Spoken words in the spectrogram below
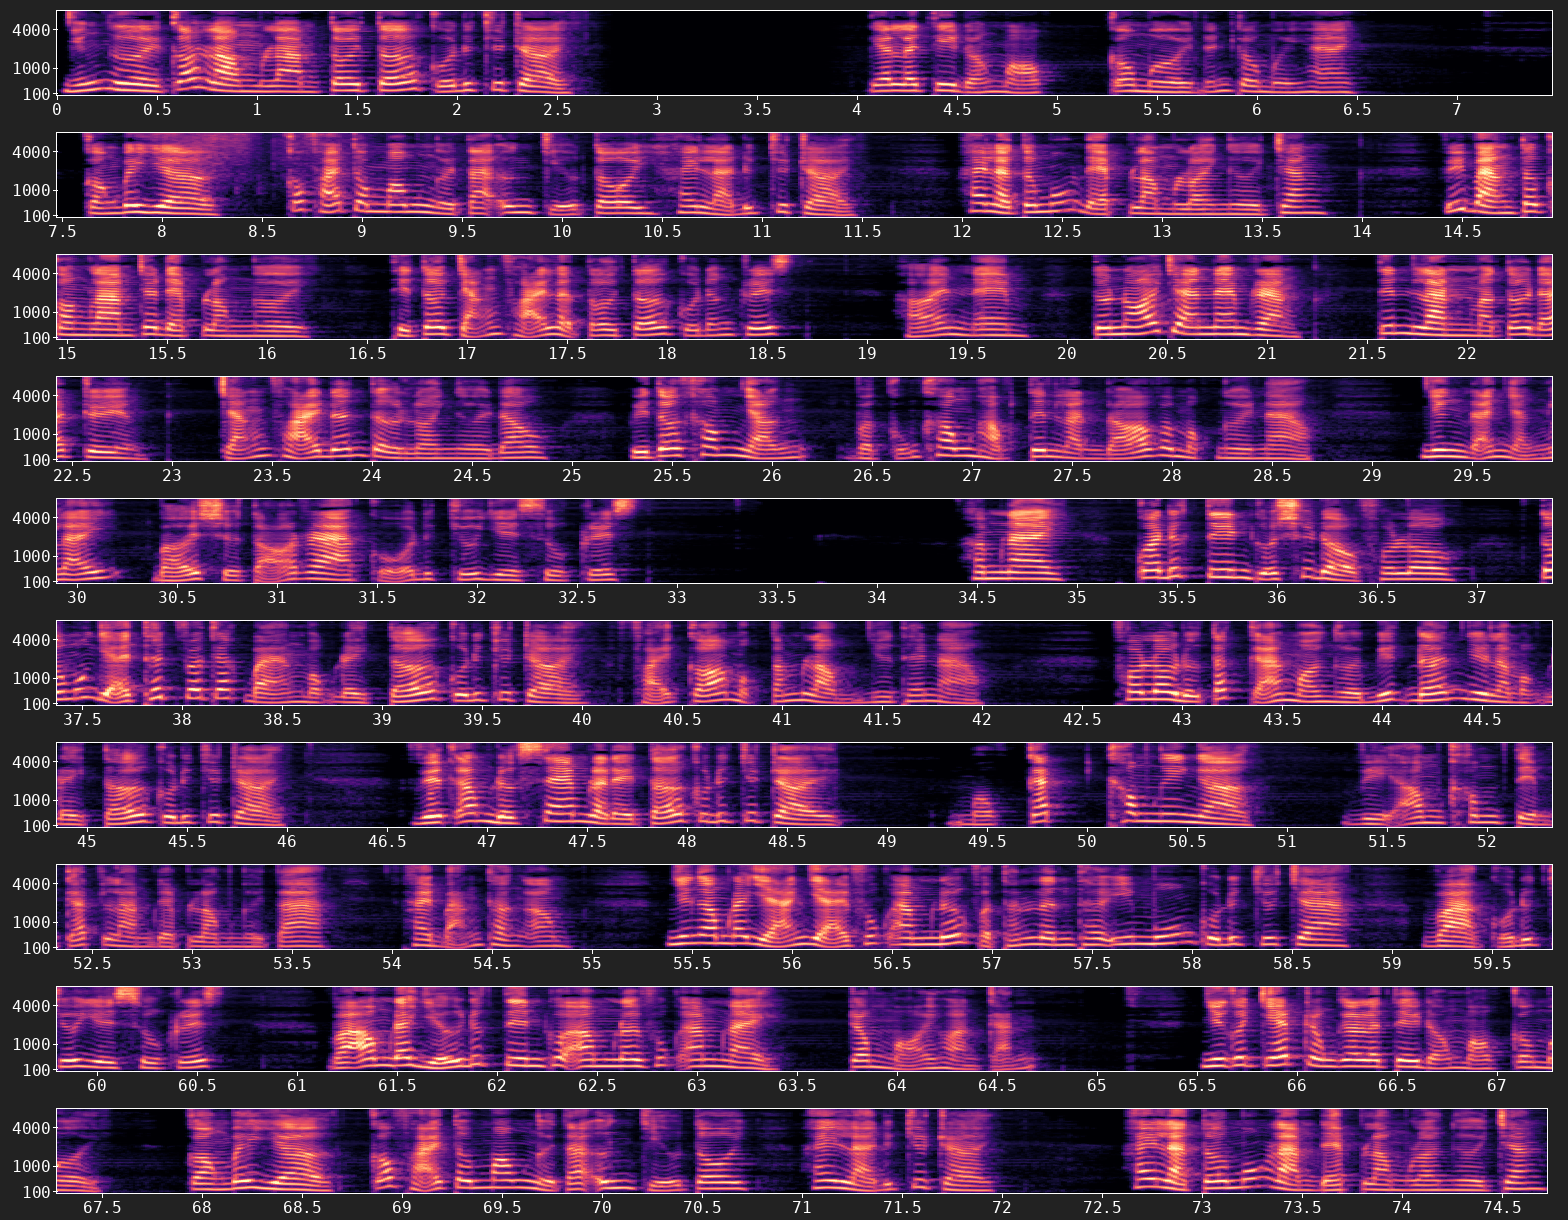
Những người có lòng làm tôi tớ của Đức Chúa Trời. Galati đoạn 1, câu 10 đến câu 12. Còn bây giờ, có phải tôi mong người ta ưng chịu tôi hay là Đức Chúa Trời? Hay là tôi muốn đẹp lòng loài người chăng? Ví bằng tôi còn làm cho đẹp lòng người, thì tôi chẳng phải là tôi tớ của Đấng Christ. Hỏi anh em, tôi nói cho anh em rằng, tin lành mà tôi đã truyền chẳng phải đến từ loài người đâu, vì tôi không nhận và cũng không học tin lành đó với một người nào, nhưng đã nhận lấy bởi sự tỏ ra của Đức Chúa Giêsu Christ. Hôm nay, qua đức tin của sứ đồ Phaolô, tôi muốn giải thích với các bạn một đầy tớ của Đức Chúa Trời phải có một tấm lòng như thế nào. Phaolô được tất cả mọi người biết đến như là một đầy tớ của Đức Chúa Trời. Việc ông được xem là đầy tớ của Đức Chúa Trời một cách không nghi ngờ vì ông không tìm cách làm đẹp lòng người ta hay bản thân ông. Nhưng ông đã giảng dạy phúc âm nước và thánh linh theo ý muốn của Đức Chúa Cha và của Đức Chúa Giêsu Christ. Và ông đã giữ đức tin của ông nơi phúc âm này trong mọi hoàn cảnh. Như có chép trong Galati đoạn 1 câu 10. Còn bây giờ, có phải tôi mong người ta ưng chịu tôi hay là Đức Chúa Trời? Hay là tôi muốn làm đẹp lòng loài người chăng?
